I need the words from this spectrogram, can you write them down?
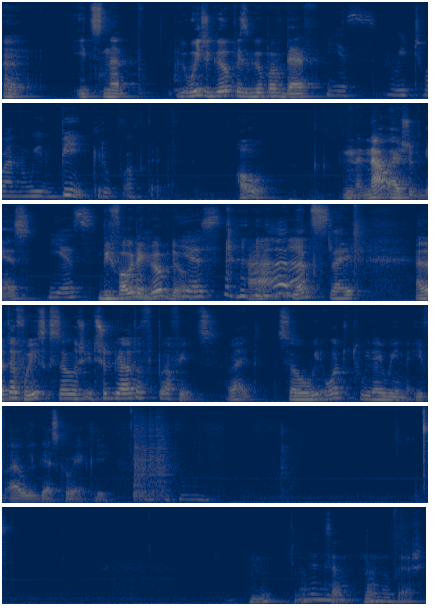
that? Uh, it's not which group is group of death. Yes. Which one will be group of death? Oh, n- now I should guess Yes. before the group though. Yes. ah, that's like a lot of risk, so it should be a lot of profits, right? So we, what will I win if I will guess correctly? Hmm? No, so no, no pressure.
